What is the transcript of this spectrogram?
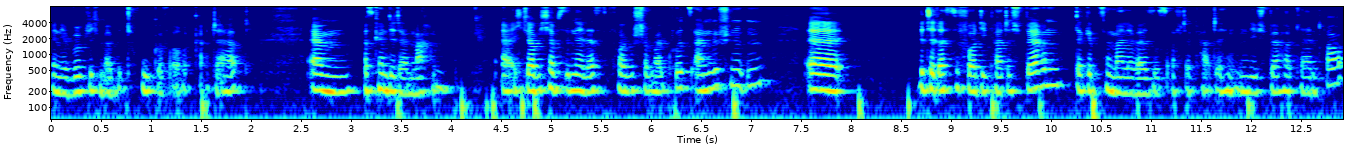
wenn ihr wirklich mal Betrug auf eurer Karte habt, ähm, was könnt ihr dann machen? Äh, ich glaube, ich habe es in der letzten Folge schon mal kurz angeschnitten. Äh, bitte lasst sofort die Karte sperren. Da gibt es normalerweise auf der Karte hinten die Sperrhotline drauf.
